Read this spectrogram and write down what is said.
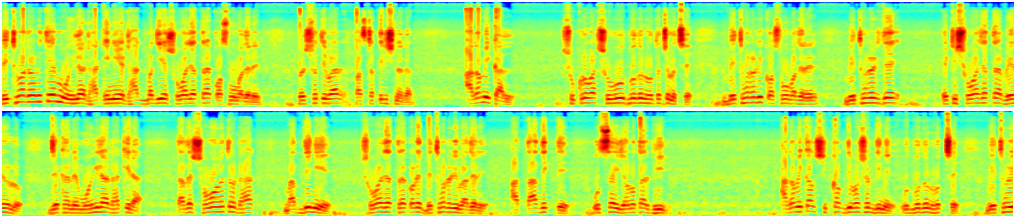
বেথুয়াডাউরিতে মহিলা ঢাকি নিয়ে ঢাক বাজিয়ে শোভাযাত্রা কসমোবাজারের। বৃহস্পতিবার পাঁচটা তিরিশ নাগাদ। আগামীকাল শুক্রবার শুভ উদ্বোধন হতে চলেছে। বেথুয়াডারি কসমোবাজারের। বেথুয়াডারিতে একটি শোভাযাত্রা বের হলো, যেখানে মহিলা ঢাকিরা তাদের সমবেত ঢাক বাদ্যি নিয়ে শোভাযাত্রা করে বেথুয়াডারি বাজারে। আর তা দেখতে উৎসাহী জনতার ভিড়। আগামীকাল শিক্ষক দিবসের দিনে উদ্বোধন হচ্ছে। বেথরি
